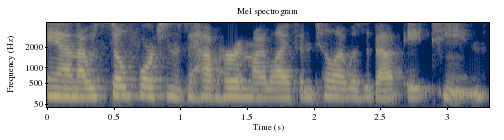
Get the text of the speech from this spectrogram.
And i was so fortunate to have her in my life until i was about 18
